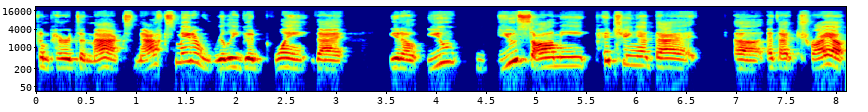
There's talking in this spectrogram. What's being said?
compared to Max. Max made a really good point that you know you you saw me pitching at that uh, at that tryout,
